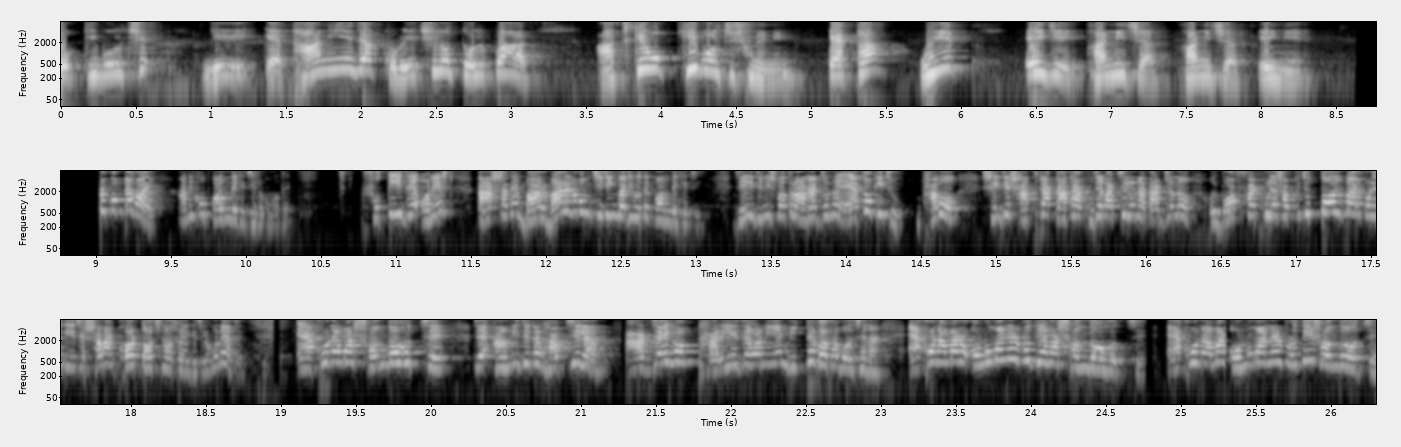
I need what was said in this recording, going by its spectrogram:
ও কি বলছে? যে ক্যাথা নিয়ে যা করেছিল তোলপাড়, আজকে ও কি বলছে শুনে নিন। ক্যাথা উইথ এই যে ফার্নিচার ফার্নিচার এই নিয়ে এরকমটা হয় আমি খুব কম দেখেছি এরকম হতে সত্যি যে অনেস্ট তার সাথে বারবার এরকম হতে কম দেখেছি। জিনিসপত্র আনার জন্য এত কিছু, ভাবো, সেই যে সাতটা খুঁজে পাচ্ছিল না, তার জন্য ওই খুলে সবকিছু করে দিয়েছে, সারা ঘর তছনছ হয়ে গেছে, মনে আছে? এখন আমার সন্দেহ হচ্ছে যে আমি যেটা ভাবছিলাম, আর যাই হোক, হারিয়ে যাওয়া নিয়ে মিথ্যে কথা বলছে না, এখন আমার অনুমানের প্রতি আমার সন্দেহ হচ্ছে। এখন আমার অনুমানের প্রতি সন্দেহ হচ্ছে।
